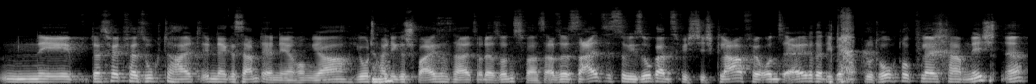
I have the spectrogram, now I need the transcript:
Nee, das wird versucht halt in der Gesamternährung, ja. Jodhaltiges mhm. Speisesalz oder sonst was. Also das Salz ist sowieso ganz wichtig. Klar, für uns Ältere, die wir noch Bluthochdruck vielleicht haben, nicht, ne?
